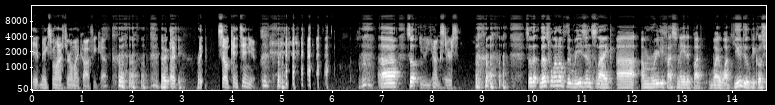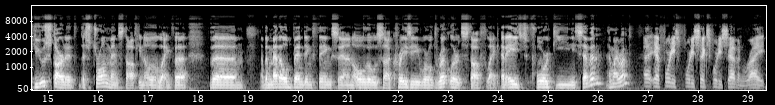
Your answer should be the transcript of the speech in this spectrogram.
it makes me want to throw my coffee cup. okay. But, but so continue. uh, so you youngsters. so th- that's one of the reasons like uh, i'm really fascinated by, by what you do because you started the strongman stuff you know like the the the metal bending things and all those uh, crazy world record stuff like at age 47 am i right? Uh, yeah 40 46 47 right.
